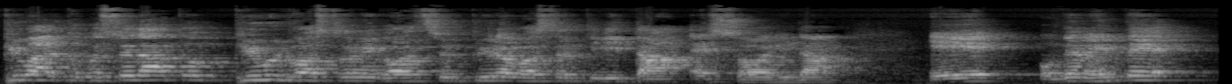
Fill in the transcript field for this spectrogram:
più alto questo dato, più il vostro negozio, più la vostra attività è solida. E ovviamente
